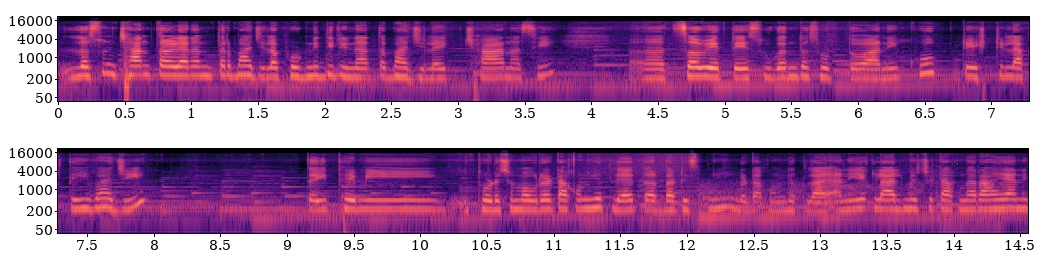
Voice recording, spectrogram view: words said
लसूण छान तळल्यानंतर भाजीला फोडणी दिली ना तर भाजीला एक छान अशी चव येते सुगंध सुटतो आणि खूप टेस्टी लागते ही भाजी. तर इथे मी थोडेसे मवऱ्या टाकून घेतले आहेत. अर्धा टीस्पून हिंग टाकून घेतला आहे. आणि एक लाल मिरची टाकणार आहे आणि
